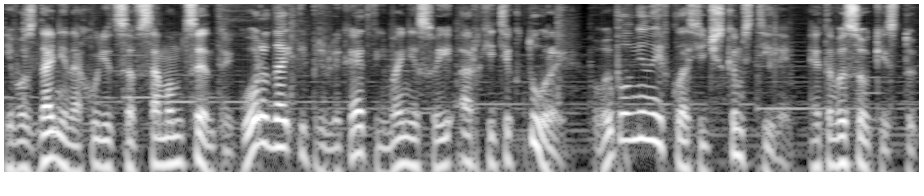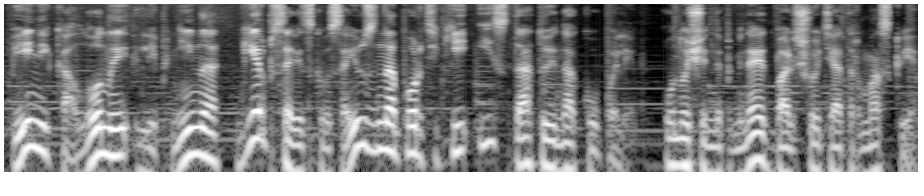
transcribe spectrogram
Его здание находится в самом центре города и привлекает внимание своей архитектурой, выполненной в классическом стиле. Это высокие ступени, колонны, лепнина, герб Советского Союза на портике и статуи на куполе. Он очень напоминает Большой театр в Москве.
